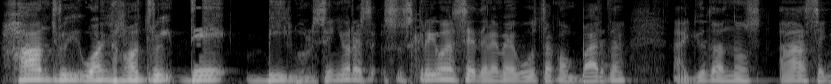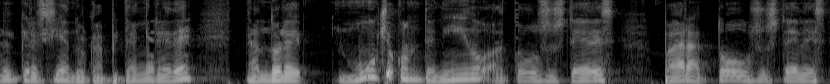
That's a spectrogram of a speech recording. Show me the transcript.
100, 100 de Billboard. Señores, suscríbanse, denle me gusta, compartan, ayúdanos a seguir creciendo el Capitán RD, dándole mucho contenido a todos ustedes, para todos ustedes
